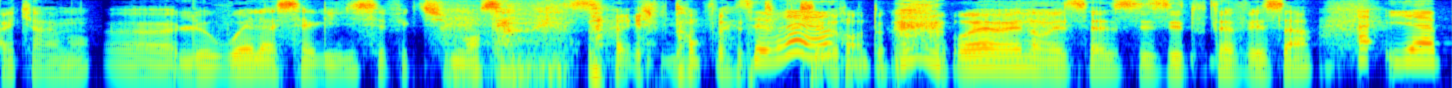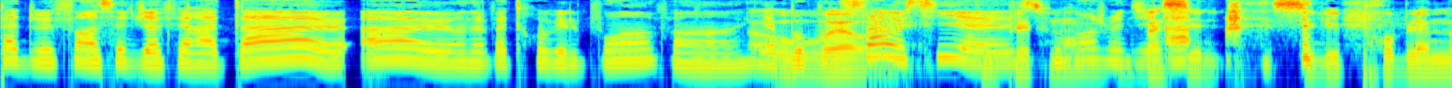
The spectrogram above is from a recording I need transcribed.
Ouais, carrément. Euh, le well à sa glisse, effectivement, ça, arrive dans presque C'est vrai, hein Ouais, ouais, non, mais c'est tout à fait ça. Ah, il n'y a pas de fin à cette via ferrata. Euh, ah, euh, on n'a pas trouvé le point. Enfin, il y a beaucoup de ça aussi. complètement. Souvent, je me dis, bah, ah. C'est les problèmes,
